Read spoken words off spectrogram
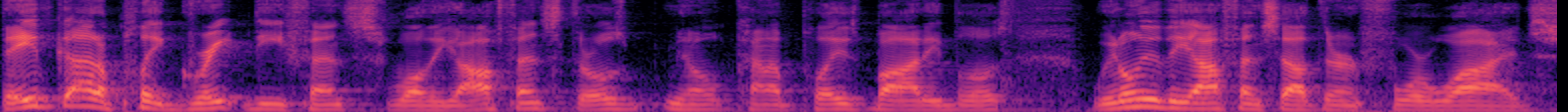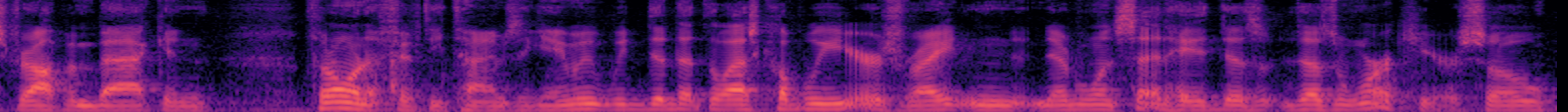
They've got to play great defense while the offense throws, you know, kind of plays body blows. We don't need the offense out there in four wides, dropping back and throwing it 50 times a game. We, we did that the last couple of years, right? And everyone said, hey, it, does, it doesn't work here. So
